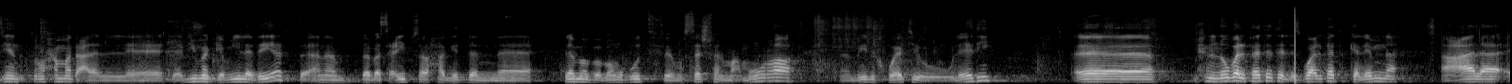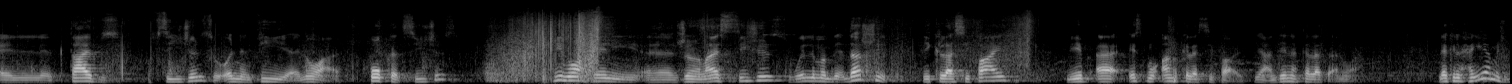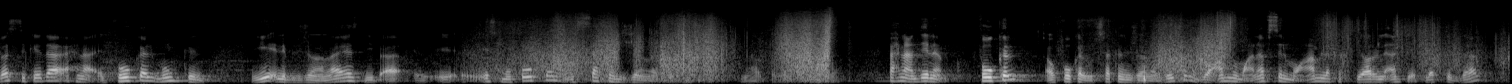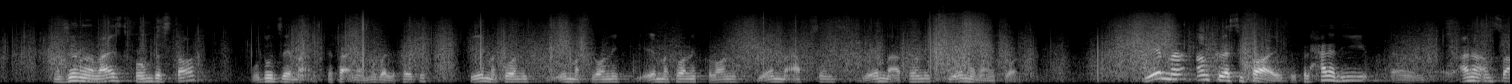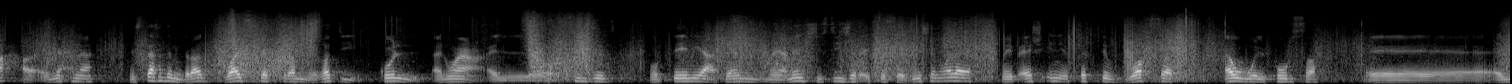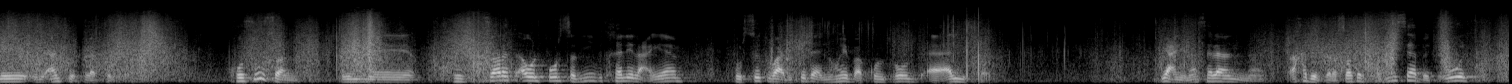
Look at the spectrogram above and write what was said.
جزيلا دكتور محمد على التقديمة الجميلة ديت. أنا ببقى سعيد بصراحة جدا آه، لما ببقى موجود في مستشفى المعموره آه، بين إخواتي واولادي آه، إحنا النوبة اللي فاتت الأسبوع اللي فات اتكلمنا على ال types of seizures وقلنا إن في نوع focal seizures في نوع تاني generalized seizures واللي ما بنقدرش ن classify بيبقى اسمه unclassified يعني عندنا ثلاث أنواع. لكن الحقيقة مش بس كده إحنا ال focal ممكن يقلب ل generalized يبقى اسمه focal with secondary generalization فإحنا عندنا focal أو focal with secondary generalization بيعاملوا مع نفس المعاملة في اختيار ال antiepileptic drug و generalized from the start ودول زي ما اتفقنا النوبه اللي فاتت يا إما tonic يا إما clonic يا إما tonic clonic يا إما absence يا إما atonic يا إما myoclonic يا إما unclassified وفي الحالة دي آه، أنا أنصح إن إحنا نستخدم drug wide spectrum يغطي كل أنواع ال seizures وبالتالي عشان ما يعملش seizure exacerbation ولا ما يبقاش ineffective واخسر أول فرصة آه، لل anti خصوصا إن خسارة أول فرصة دي بتخلي العيان فرصته بعد كده إن هو يبقى controlled أقل شوية. يعني مثلا أحد الدراسات الحديثة بتقول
